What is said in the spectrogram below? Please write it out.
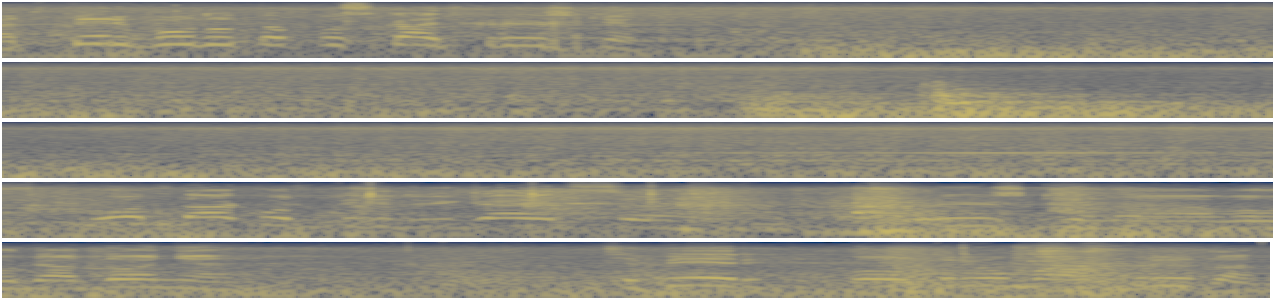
А теперь будут опускать крышки. Вот так вот передвигаются крышки на Волгодоне. Теперь полтрюма открыто.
